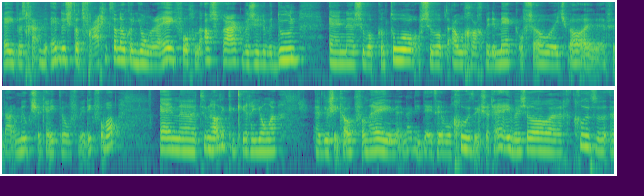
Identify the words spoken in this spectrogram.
hey, we gaan, hè, dus dat vraag ik dan ook aan jongeren. hey, volgende afspraak, wat zullen we doen? En eh, zullen we op kantoor of zullen we op de oude gracht bij de Mac of zo, weet je wel, even daar een milkshake eten of weet ik veel wat. En toen had ik een keer een jongen, dus ik ook van, hé, hey, nou, die deed helemaal goed. Ik zeg, hé, hey, weet je wel, eh, gaat goed, eh,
